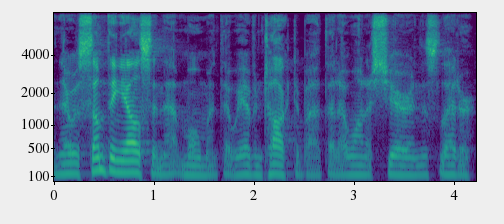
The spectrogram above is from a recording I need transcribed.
and there was something else in that moment that we haven't talked about that I want to share in this letter.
